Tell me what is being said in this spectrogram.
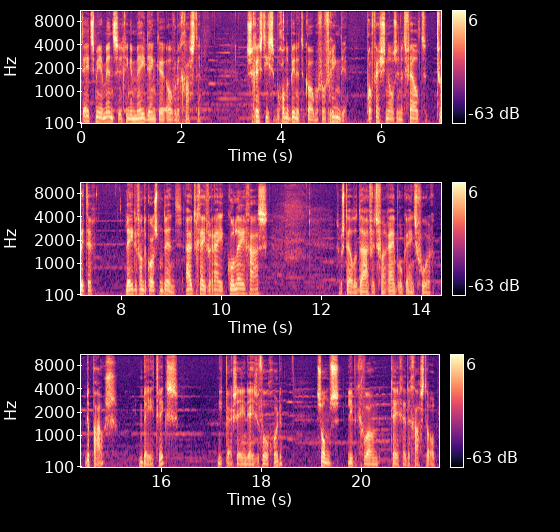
Steeds meer mensen gingen meedenken over de gasten. Suggesties begonnen binnen te komen voor vrienden, professionals in het veld, Twitter, leden van de correspondent, uitgeverijen, collega's. Zo stelde David van Rijbroek eens voor de paus, Beatrix, niet per se in deze volgorde. Soms liep ik gewoon tegen de gasten op.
